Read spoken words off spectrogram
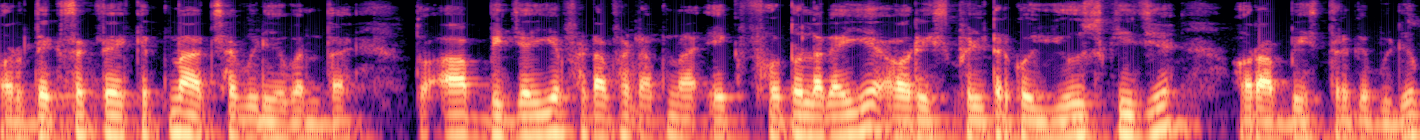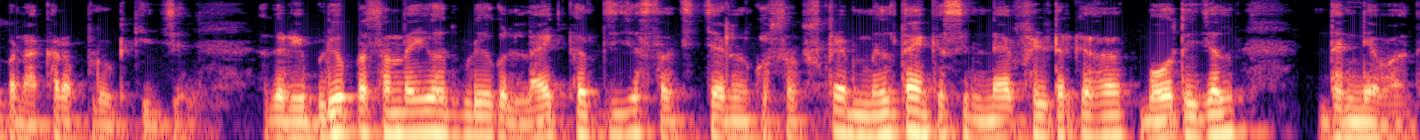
और देख सकते हैं कितना अच्छा वीडियो बनता है। तो आप भी जाइए, फटाफट अपना एक फ़ोटो लगाइए और इस फ़िल्टर को यूज़ कीजिए और आप भी इस तरह के वीडियो बनाकर अपलोड कीजिए। अगर ये वीडियो पसंद आई हो तो वीडियो को लाइक कर दीजिए, साथ ही चैनल को सब्सक्राइब। मिलते हैं किसी नए फ़िल्टर के साथ। बहुत ही जल्द। धन्यवाद।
